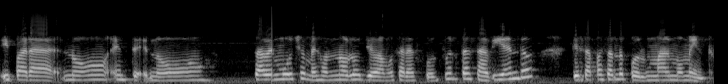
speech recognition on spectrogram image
Y para no, no saben mucho, mejor no los llevamos a las consultas sabiendo que está pasando por un mal momento.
